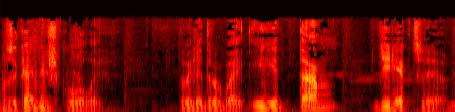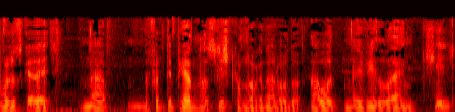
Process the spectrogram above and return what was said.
музыкальной школы, той или другой. И там дирекция может сказать, на фортепиано у нас слишком много народу, а вот на виолончель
